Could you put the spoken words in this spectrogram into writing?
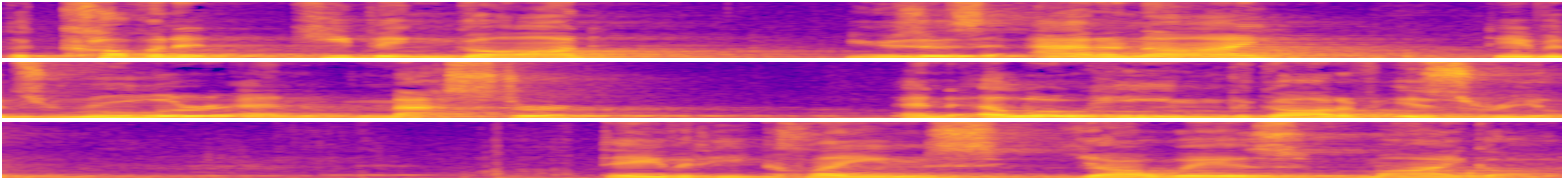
the covenant keeping God. He uses Adonai, David's ruler and master and Elohim, the God of Israel. David, he claims Yahweh is my God.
